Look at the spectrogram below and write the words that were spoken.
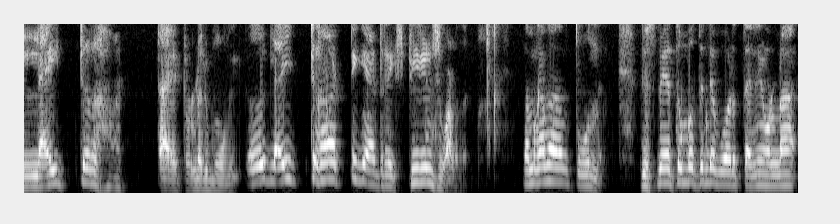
ലൈറ്റർ ഹാർട്ടായിട്ടുള്ളൊരു മൂവി ലൈറ്റ് ഹാർട്ടിങ് ആയിട്ടൊരു എക്സ്പീരിയൻസുമാണത് നമുക്കത് തോന്നുന്നു വിസ്മയത്തുമ്പത്തിന്റെ പോലെ തന്നെയുള്ള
